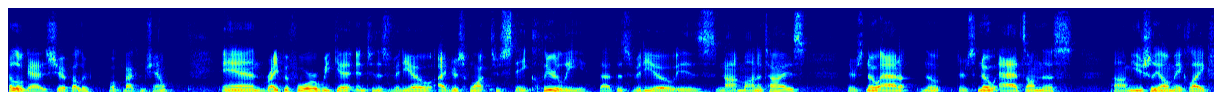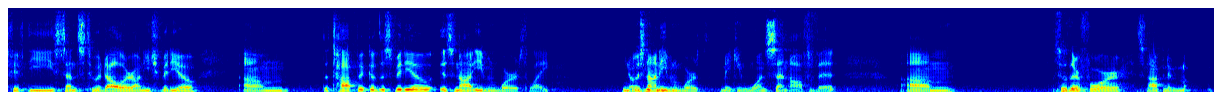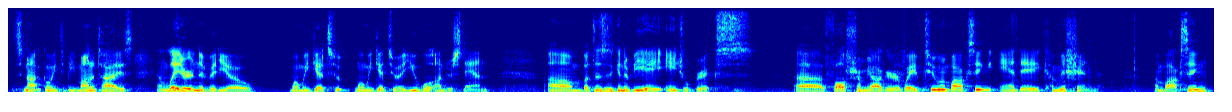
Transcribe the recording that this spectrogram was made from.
Hello guys, Jared Butler. Welcome back to the channel. And right before we get into this video, I just want to state clearly that this video is not monetized. There's no ad no there's no ads on this. Um, usually I'll make like 50 cents to a dollar on each video. Um, the topic of this video is not even worth like you know, it's not even worth making one cent off of it. Um, so therefore it's not going to it's not going to be monetized and later in the video when we get to when we get to it you will understand. Um, but this is going to be a angel bricks uh, Fallschirmjäger wave 2 unboxing and a commission unboxing.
